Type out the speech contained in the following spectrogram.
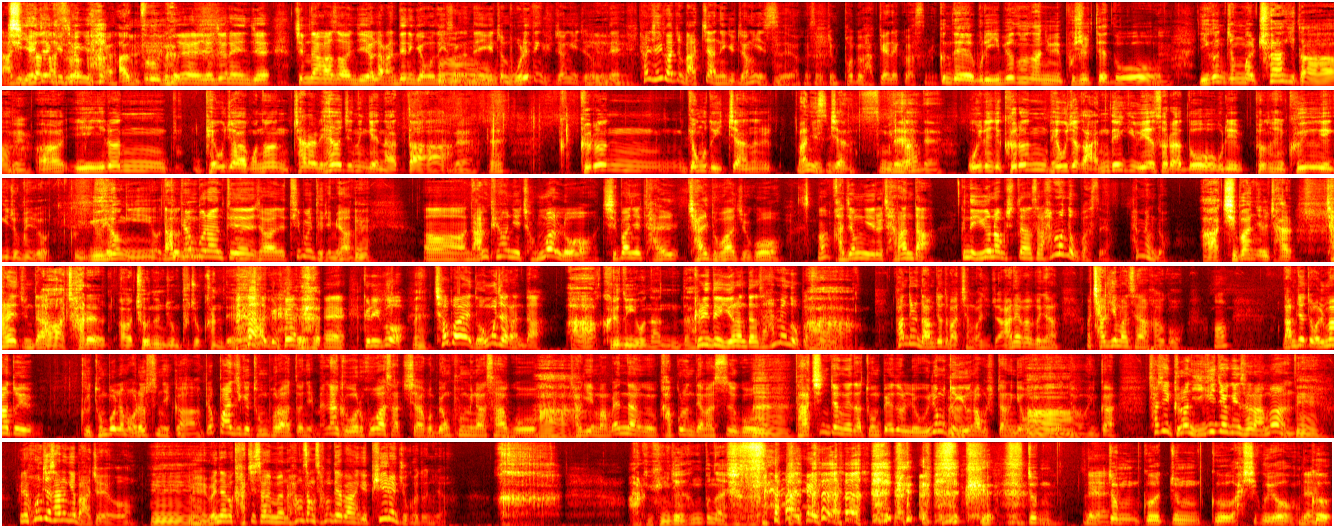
아직 집 예전 나가서 규정이에요. 안 들어오면 예, 예전에 이제 집 나가서 이제 연락 안 되는 경우도 있었는데 어. 이게 좀 오래된 규정이죠. 예. 근데 현실과 좀 맞지 않는 규정이 있어요. 그래서 좀 법이 바뀌어야 될 것 같습니다. 근데 우리 이 변호사님이 보실 때도 네. 이건 정말 최악이다. 네. 아, 이, 이런 배우자하고는 차라리 헤어지는 게 낫다. 네. 네? 그런 경우도 있지 않을 많이 있지 있습니다. 않습니까? 네, 네. 오히려 이제 그런 배우자가 안 되기 위해서라도 우리 변호사님 그 얘기 좀 해줘. 그 유형이 어떤 남편분한테 네. 이제 팁을 드리면 네. 어, 남편이 정말로 집안일 잘, 잘 도와주고 어? 가정일을 잘한다. 근데 이혼하고 싶다는 사람 한 번도 못 봤어요. 한 명도. 아 집안일 잘 잘해준다. 아 잘해. 아 저는 좀 부족한데. 아, 그래요? 네. 그리고 네. 처가에 너무 잘한다. 아 그래도 이혼한다. 그래도 이혼한다는 사람 한 명도 못 봤어요. 아 반대로 남자도 마찬가지죠. 아내가 그냥 자기만 생각하고, 어? 남자도 얼마나 또 그돈 벌려면 어렵습니까? 뼈 빠지게 돈 벌어왔더니 맨날 그걸 호화 사치하고 명품이나 사고 아. 자기 막 맨날 그 가꾸는 데만 쓰고 네. 다 친정에다 돈 빼돌리고 이러면 또 네. 이혼하고 싶다는 경우가 아. 있거든요. 그러니까 사실 그런 이기적인 사람은 네. 그냥 혼자 사는 게 맞아요. 예. 네, 왜냐하면 같이 살면 항상 상대방에게 피해를 주거든요. 아, 이렇게 굉장히 흥분하셨네. 그좀 네. 좀 그 좀 그 하시고요. 네. 그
